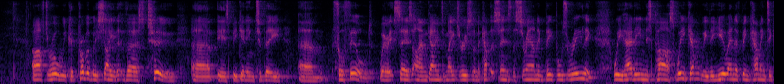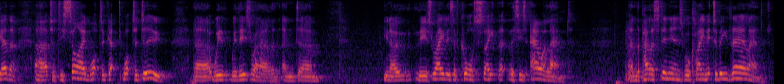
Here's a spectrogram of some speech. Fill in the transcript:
After all, we could probably say that verse 2 uh, is beginning to be um, fulfilled, where it says, I am going to make Jerusalem a cup that sends the surrounding peoples reeling. We've had in this past week, haven't we? The UN have been coming together uh, to decide what to, get, what to do uh, with with Israel, and, and um, you know the Israelis, of course, state that this is our land, and the Palestinians will claim it to be their land.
